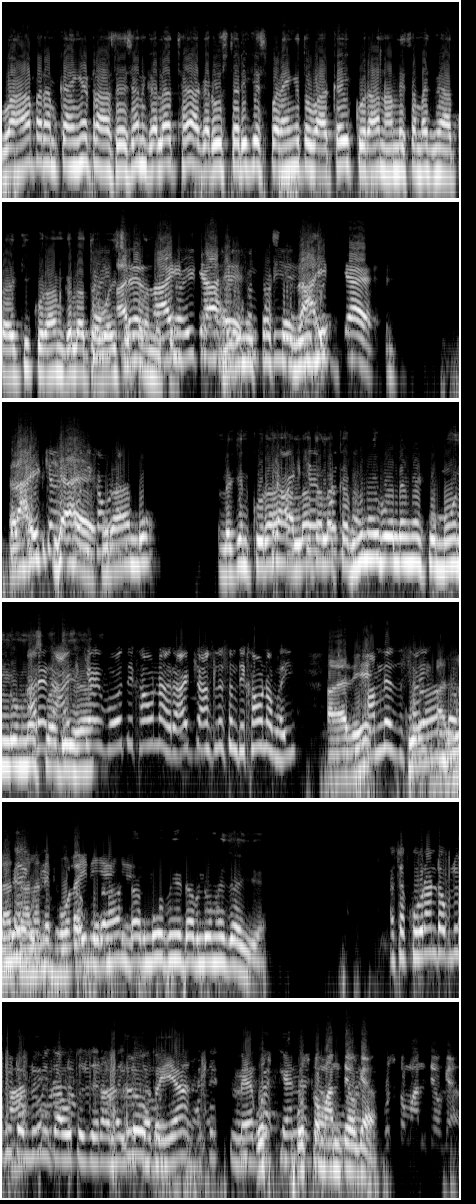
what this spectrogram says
वहाँ पर हम कहेंगे ट्रांसलेशन गलत है। अगर उस तरीके से पढ़ेंगे तो वाकई कुरान हमें समझ में आता है कि कुरान गलत है वैसे राइट क्या है? राइट क्या है? राइट क्या है? कुरान लेकिन कुरान अल्लाह ताला कभी नहीं बोलेंगे कि मून लुमिनस बॉडी है। वो दिखाओ ना राइट ट्रांसलेशन दिखाओ ना भाई। अरे हमने अल्लाह ताला ने बोला ही नहीं है डब्ल्यू बी डब्ल्यू में जाइए। अच्छा कुरान डब्ल्यू बी डब्ल्यू में जाओ तो जरा भाई हेलो भैया मैं कुछ कहना उसको मानते हो क्या उसको मानते हो क्या?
